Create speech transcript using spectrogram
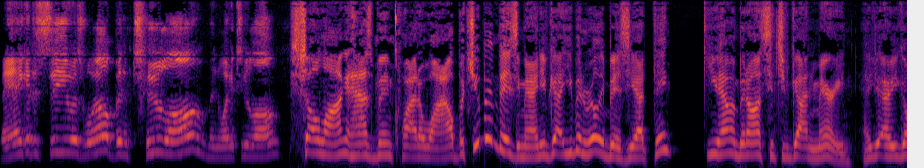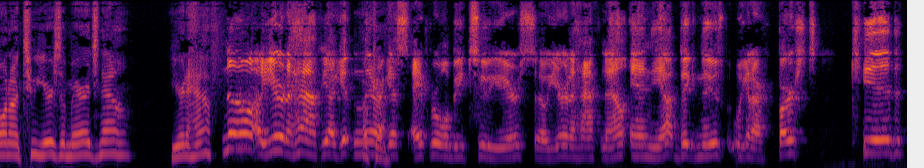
Man, good to see you as well. Been too long. Been way too long. So long. It has been quite a while, but you've been busy, man. You've got you've been really busy. I think you haven't been on since you've gotten married. Are you, are you going on two years of marriage now? Year and a half? No, a year and a half. Yeah, getting there. Okay. I guess April will be two years, so year and a half now. And yeah, big news. We got our first kid,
